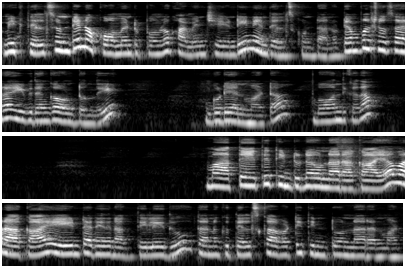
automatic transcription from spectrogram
మీకు తెలిసుంటే నాకు కామెంట్ రూపంలో కామెంట్ చేయండి. నేను తెలుసుకుంటాను. టెంపుల్ చూసారా? ఈ విధంగా ఉంటుంది. గుడి అనమాట. బాగుంది కదా! మా అత్తయ్య అయితే తింటూనే ఉన్నారు ఆ కాయ. మరి ఆ కాయ ఏంటనేది నాకు తెలియదు తనకు తెలుసు కాబట్టి తింటూ ఉన్నారనమాట.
